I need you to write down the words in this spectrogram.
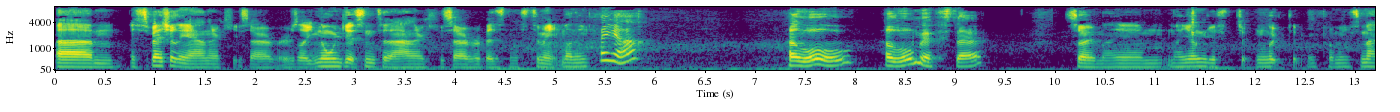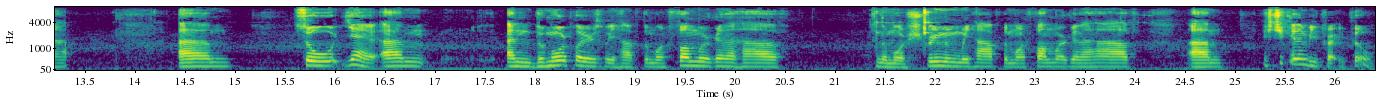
Um, especially anarchy servers. Like no one gets into the anarchy server business to make money. Hiya. Hello. Hello, mister. Sorry, my um, my youngest looked at me from his map. Um, so yeah, um, and the more players we have, the more fun we're gonna have. The more streaming we have, the more fun we're gonna have. Um, it's just gonna be pretty cool.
